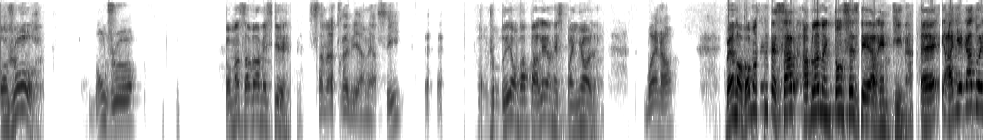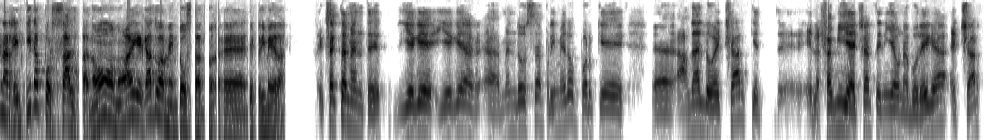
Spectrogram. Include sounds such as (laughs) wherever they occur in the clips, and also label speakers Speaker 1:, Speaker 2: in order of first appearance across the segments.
Speaker 1: Bonjour.
Speaker 2: Bonjour.
Speaker 1: Comment ça va, monsieur?
Speaker 2: Ça va très bien, merci.
Speaker 1: Aujourd'hui, on va parler en español.
Speaker 2: Bueno,
Speaker 1: Bueno, vamos a empezar hablando entonces de Argentina. Eh, ha llegado en Argentina por Salta, ¿no? No ha llegado a Mendoza eh, de primera.
Speaker 2: exactamente. Llegué, llegué a, a Mendoza primero porque eh, Arnaldo Echart, que eh, la familia Echart tenía una bodega, Echart,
